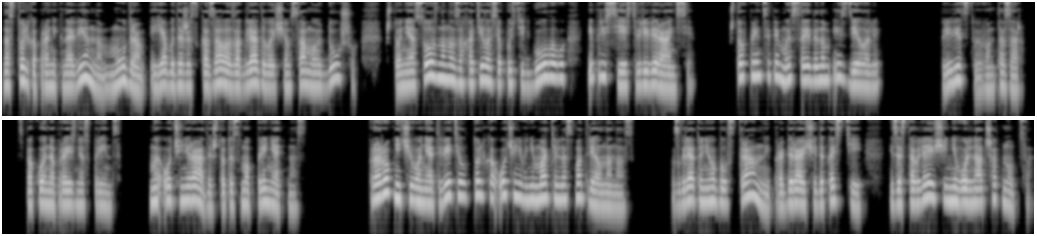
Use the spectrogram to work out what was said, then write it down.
Настолько проникновенном, мудром и, я бы даже сказала, заглядывающем в самую душу, что неосознанно захотелось опустить голову и присесть в реверансе. Что, в принципе, мы с Эйденом и сделали. «Приветствую, Вантазар», — спокойно произнес принц. «Мы очень рады, что ты смог принять нас». Пророк ничего не ответил, только очень внимательно смотрел на нас. Взгляд у него был странный, пробирающий до костей и заставляющий невольно отшатнуться.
